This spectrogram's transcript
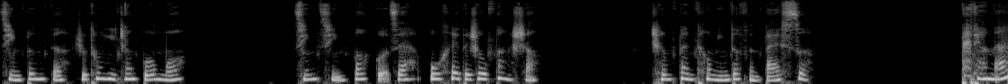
紧绷的如同一张薄膜，紧紧包裹在乌黑的肉棒上，呈半透明的粉白色。大屌男，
